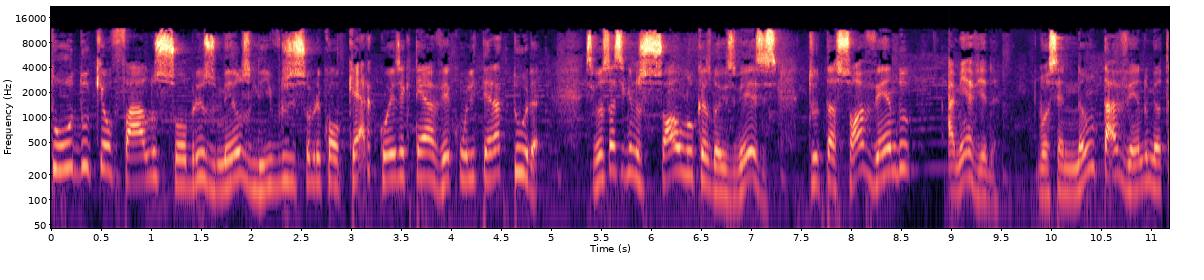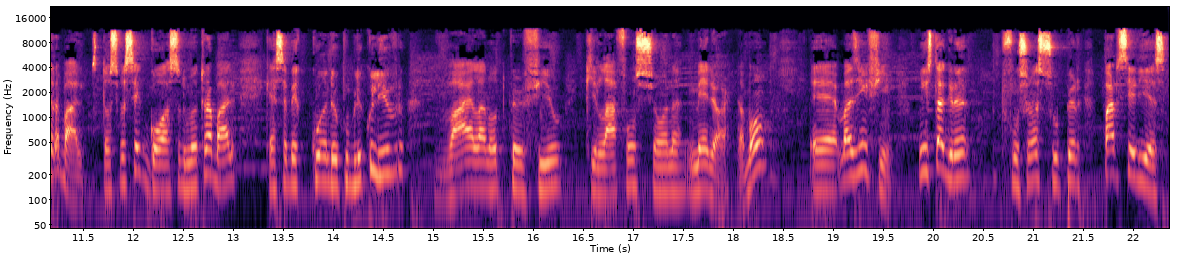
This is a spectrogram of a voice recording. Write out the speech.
tudo que eu falo sobre os meus livros e sobre qualquer coisa que tenha a ver com literatura. Se você tá seguindo só o Lucas dois vezes, tu tá só vendo a minha vida você não está vendo o meu trabalho. Então, se você gosta do meu trabalho, quer saber quando eu publico o livro, vai lá no outro perfil que lá funciona melhor, tá bom? É, mas enfim, o Instagram funciona super. Parcerias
